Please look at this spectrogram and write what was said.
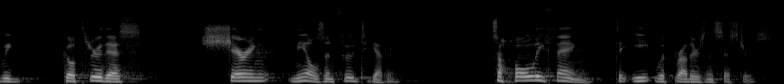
we go through this, sharing meals and food together. It's a holy thing to eat with brothers and sisters.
